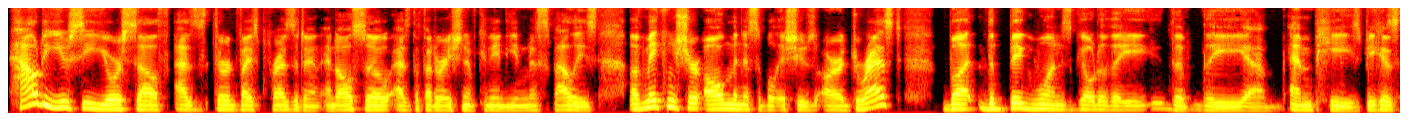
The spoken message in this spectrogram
how do you see yourself as third vice president and also as the Federation of Canadian Municipalities of making sure all municipal issues are addressed, but the big ones go to the the the uh, MPs because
